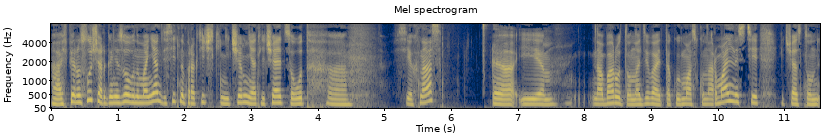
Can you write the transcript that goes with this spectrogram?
В первом случае организованный маньяк действительно практически ничем не отличается от э, всех нас. И наоборот, он надевает такую маску нормальности, и часто он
